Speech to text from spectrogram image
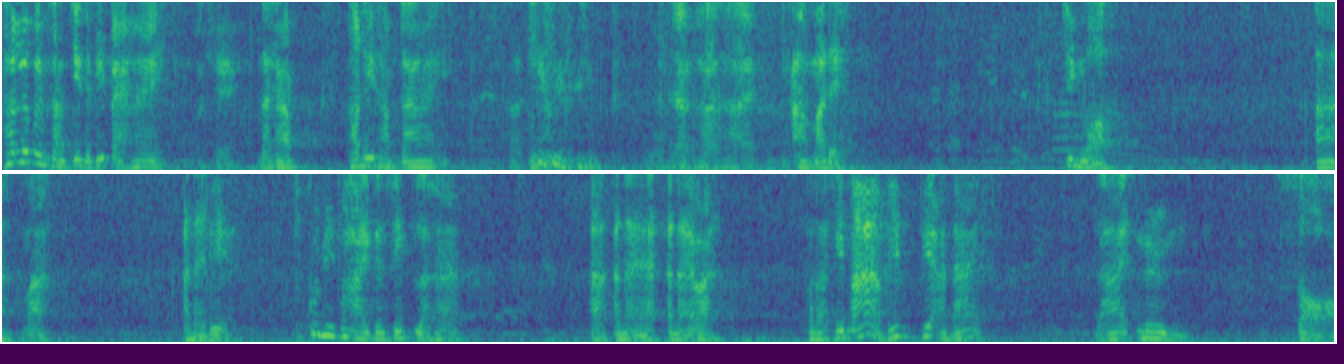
ถ้าเลือกเป็นภาษาจีนเดี๋ยวพี่แปลให้โอเค นะครับ เท่าที่ทำได้ ผมอยากท้าทาย อะมาเด็จริงเหรอ อะมา อันไหนดี คุณมีพายกระซิบเหรอฮะ อะอันไหนฮะอันไหนมา ภาษาจีนมาพี่พี่อ่านได้ ได้หนึ่ง สอง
